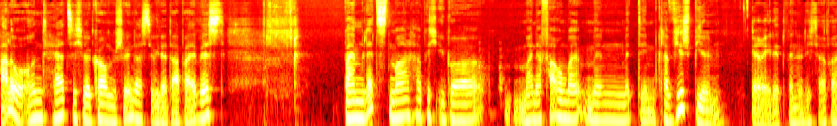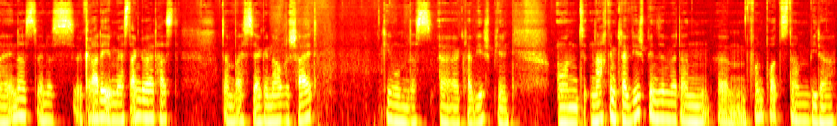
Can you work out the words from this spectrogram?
Hallo und herzlich willkommen. Schön, dass du wieder dabei bist. Beim letzten Mal habe ich über meine Erfahrung mit dem Klavierspielen geredet. Wenn du dich daran erinnerst, wenn du es gerade eben erst angehört hast, dann weißt du ja genau Bescheid. Es ging um das äh, Klavierspielen. Und nach dem Klavierspielen sind wir dann ähm, von Potsdam wieder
